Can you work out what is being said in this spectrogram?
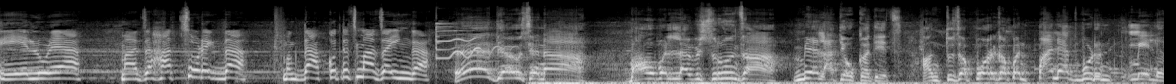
ए लुळ्या माझा हात सोड एकदा. मग दाखवतेच माझा इंगा. ए देवसेना बाहुबलीला विसरून जा. मेला तो कधीच. आणि तुझं पोरग पण पाण्यात बुडून मेल.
